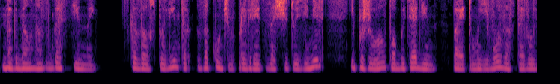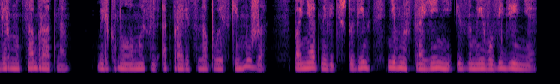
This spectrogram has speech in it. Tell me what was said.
нагнал нас в гостиной. Сказал, что Винтер закончил проверять защиту земель и пожелал побыть один, поэтому его заставил вернуться обратно. Мелькнула мысль отправиться на поиски мужа. Понятно ведь, что Вин не в настроении из-за моего видения.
